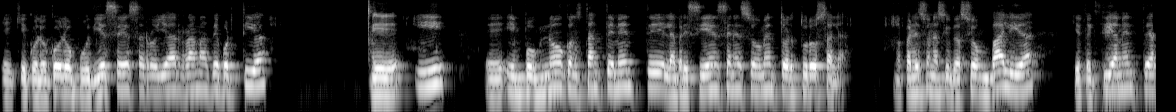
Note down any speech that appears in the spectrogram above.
eh, que Colo Colo pudiese desarrollar ramas deportivas eh, y impugnó constantemente la presidencia en ese momento Arturo Sala. Nos parece una situación válida que efectivamente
